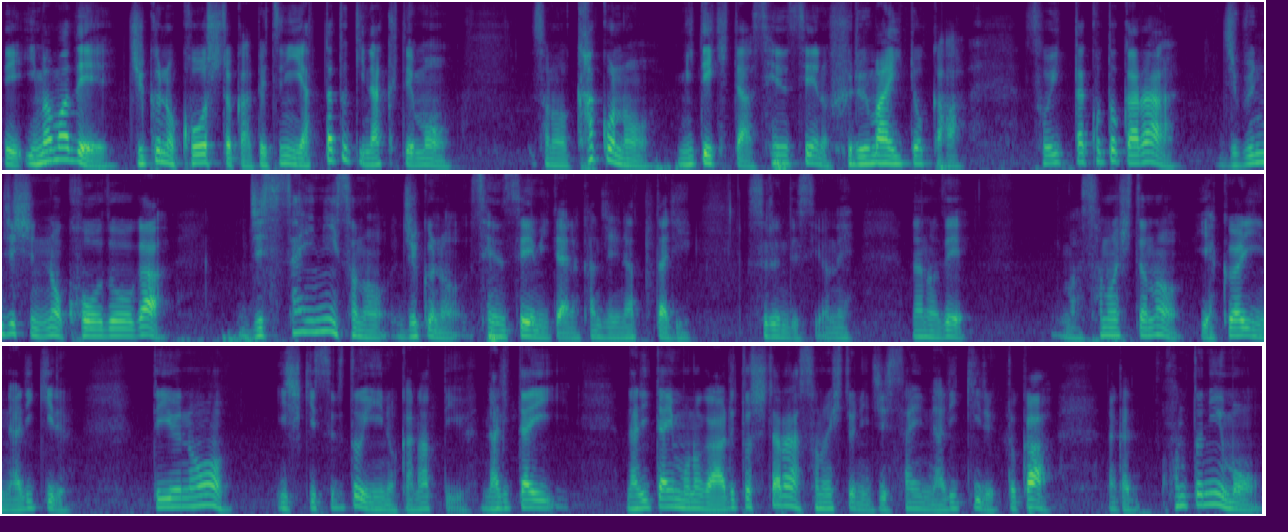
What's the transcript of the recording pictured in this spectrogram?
で今まで塾の講師とか別にやった時なくてもその過去の見てきた先生の振る舞いとかそういったことから自分自身の行動が実際にその塾の先生みたいな感じになったりするんですよね。なので、まあ、その人の役割になりきるっていうのを意識するといいのかなっていうなりたいなりたいものがあるとしたらその人に実際になりきるとかなんか本当にも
